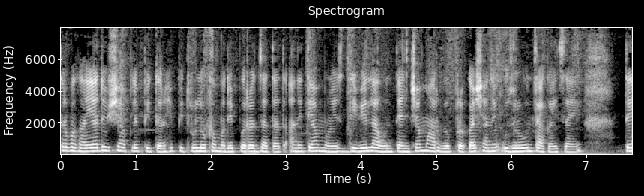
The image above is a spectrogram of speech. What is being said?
तर बघा या दिवशी आपले पितर हे पितृलोकामध्ये परत जातात आणि त्यामुळेच दिवे लावून त्यांच्या मार्ग प्रकाशाने उजळवून टाकायचा आहे. ते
